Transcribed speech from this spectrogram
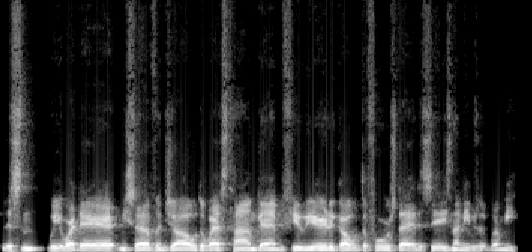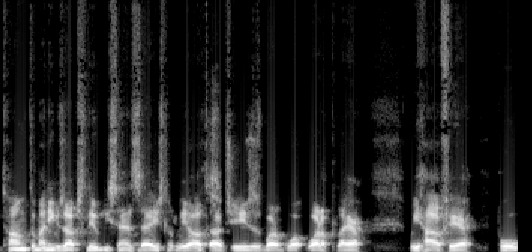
listen, we were there, myself and Joe, the West Ham game a few years ago, with the first day of the season, and he was when we thanked him, and he was absolutely sensational. We all thought, Jesus, what what what a player we have here. But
